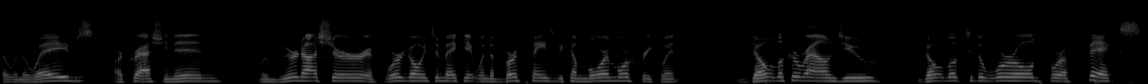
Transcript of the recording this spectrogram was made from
So when the waves are crashing in, when we're not sure if we're going to make it, when the birth pains become more and more frequent, don't look around you. Don't look to the world for a fix.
